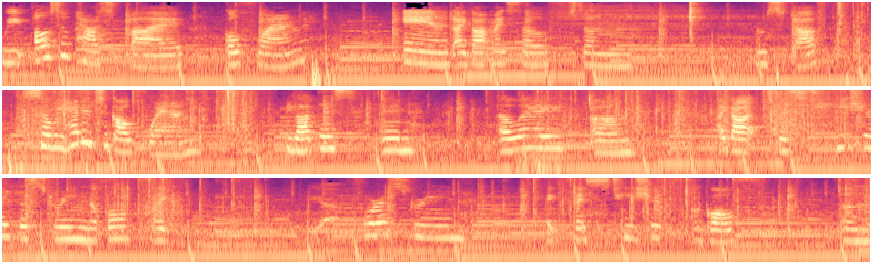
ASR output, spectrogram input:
We also passed by Golf Wang and I got myself some some stuff. So we headed to Golf Wang we got this in LA um I got this t-shirt the screen knuckle like yeah for a screen like this t-shirt a golf um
